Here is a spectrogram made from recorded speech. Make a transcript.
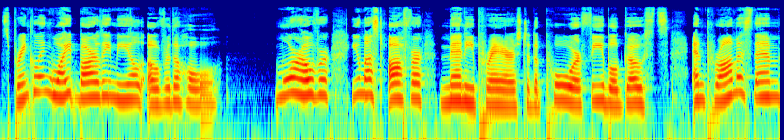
sprinkling white barley meal over the whole. Moreover, you must offer many prayers to the poor, feeble ghosts, and promise them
